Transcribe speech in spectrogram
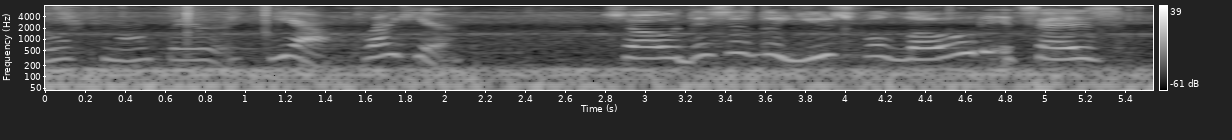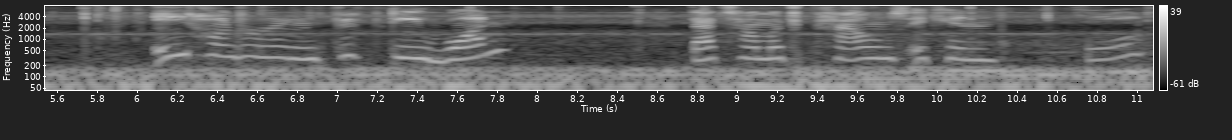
Nope, not there. Yeah, right here. So this is the useful load. It says 851. That's how much pounds it can hold.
